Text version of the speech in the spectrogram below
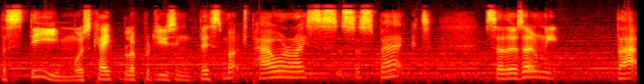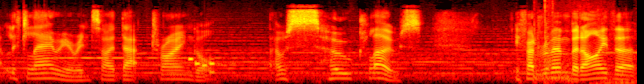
the steam was capable of producing this much power, I suspect. So there's only that little area inside that triangle, that was so close. If I'd remembered either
